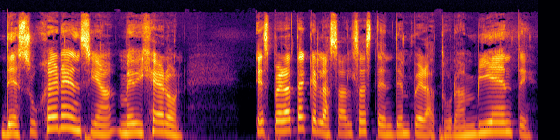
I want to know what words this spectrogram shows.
de sugerencia, me dijeron, espérate que la salsa esté en temperatura ambiente.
